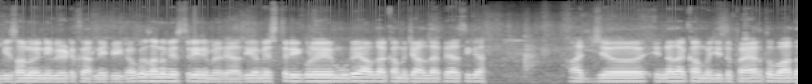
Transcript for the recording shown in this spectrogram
ਵੀ ਸਾਨੂੰ ਇੰਨੀ ਵੇਟ ਕਰਨੀ ਪਈ, ਕਿਉਂਕਿ ਸਾਨੂੰ ਮਿਸਤਰੀ ਨਹੀਂ ਮਿਲ ਰਿਹਾ ਸੀਗਾ। ਮਿਸਤਰੀ ਕੋਲੇ ਮੂਹਰੇ ਆਪਦਾ ਕੰਮ ਚੱਲਦਾ ਪਿਆ ਸੀਗਾ। ਅੱਜ ਇਹਨਾਂ ਦਾ ਕੰਮ ਜੀ ਦੁਪਹਿਰ ਤੋਂ ਬਾਅਦ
